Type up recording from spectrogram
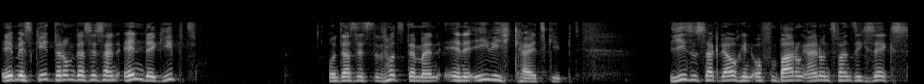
eben es geht darum, dass es ein Ende gibt und dass es trotzdem eine Ewigkeit gibt. Jesus sagt auch in Offenbarung 21,6,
